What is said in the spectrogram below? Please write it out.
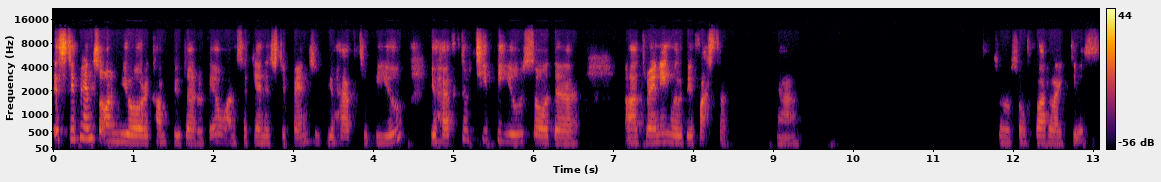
It depends on your computer, okay? Once again, it depends if you have GPU. You have two GPU, so the uh, training will be faster. Yeah. So, so far like this.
